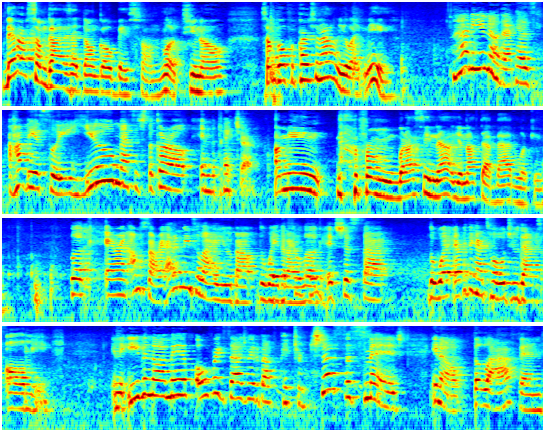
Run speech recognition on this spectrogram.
there are some guys that don't go based on looks, you know. Some go for personality, like me. How do you know that? Because obviously you messaged the girl in the picture. I mean, from what I see now, you're not that bad looking. Look, Aaron, I'm sorry. I didn't mean to lie to you about the way that I look. It's just that the way everything I told you, that's all me. And even though I may have over exaggerated about the picture just a smidge, you know, the laugh and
